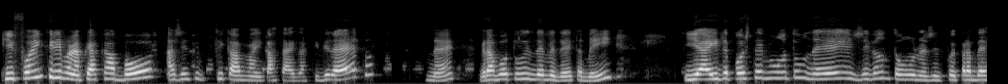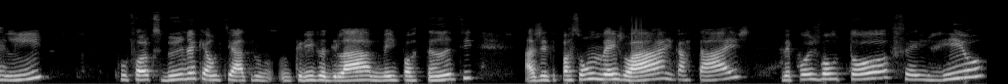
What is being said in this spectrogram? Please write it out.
Que foi incrível, né? Porque acabou, a gente ficava em cartaz aqui direto, né? Gravou tudo em DVD também. E aí depois teve uma turnê gigantona. A gente foi para Berlim, com o Volksbühne, que é um teatro incrível de lá, bem importante. A gente passou um mês lá em cartaz, depois voltou, fez Rio,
